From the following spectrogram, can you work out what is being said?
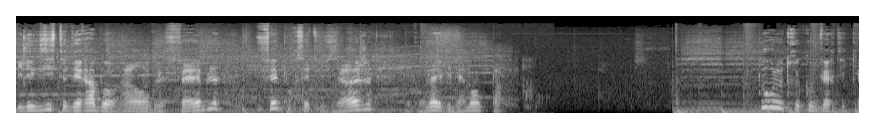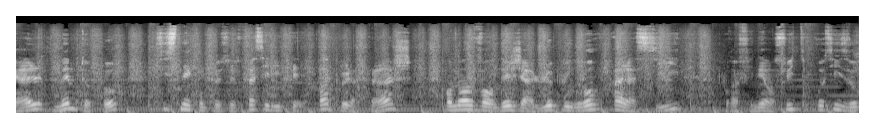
Il existe des rabots à angle faible, faits pour cet usage, et qu'on n'a évidemment pas. Pour l'autre coupe verticale, même topo, si ce n'est qu'on peut se faciliter un peu la tâche en enlevant déjà le plus gros à la scie pour affiner ensuite au ciseau.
